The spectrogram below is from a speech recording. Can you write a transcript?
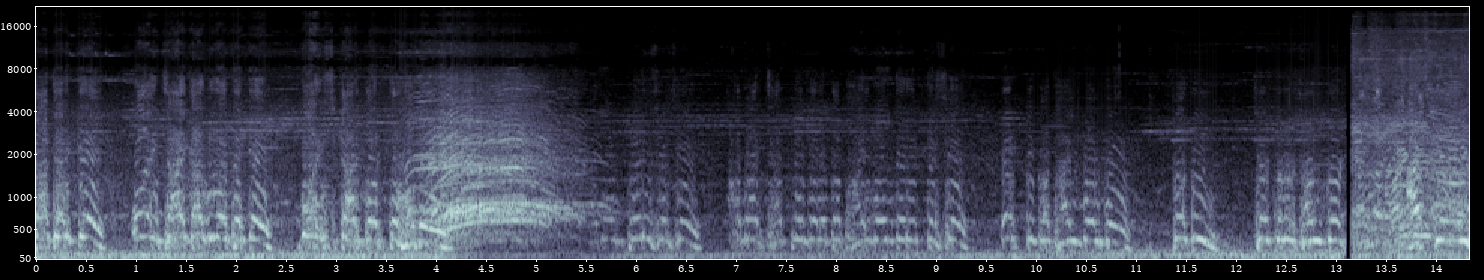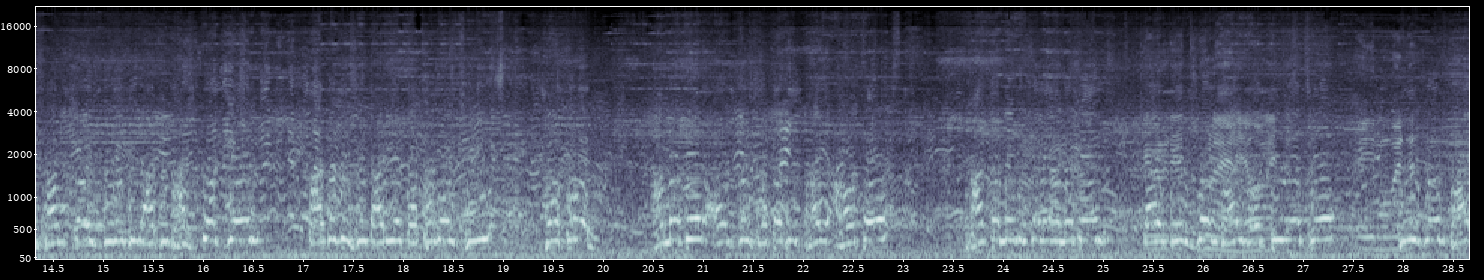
তাদেরকে ওই জায়গাগুলো থেকে বহিষ্কার করতে হবে। পরিশেষে আমার ছাত্র জনতা ভাই বোনদের উদ্দেশ্যে একটি কথাই বলব, যদি যে কোনো সংকট আজকে এই সন্ত্রাস বিরোধী রাজু ভাস্কর্যের পাদদেশে দাঁড়িয়ে কথা বলছি। যখন আমাদের অর্ধ শতাধিক ভাই আহত, ঢাকা মেডিকেলে আমাদের প্রায় দুজন ভাই ভর্তি রয়েছে দুজন ভাই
